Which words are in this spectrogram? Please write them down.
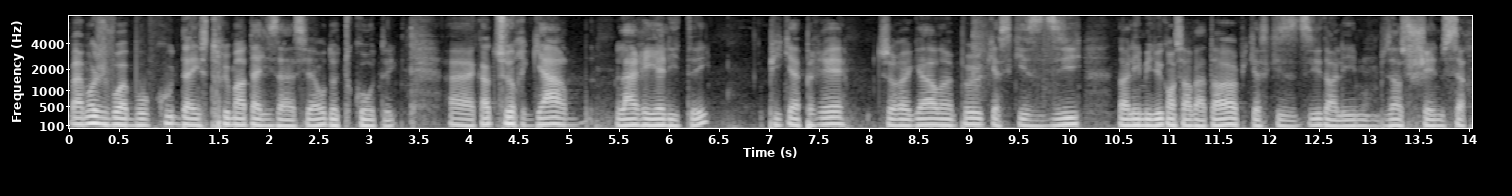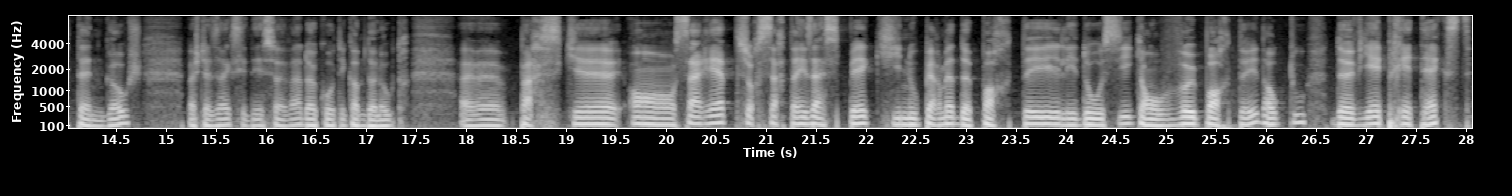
Ben moi, je vois beaucoup d'instrumentalisation de tous côtés. Quand tu regardes la réalité, puis qu'après, tu regardes un peu qu'est-ce qui se dit dans les milieux conservateurs, puis qu'est-ce qui se dit dans les, chez une certaine gauche, ben, je te dirais que c'est décevant d'un côté comme de l'autre. Euh, parce que on s'arrête sur certains aspects qui nous permettent de porter les dossiers qu'on veut porter. Donc tout devient prétexte.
